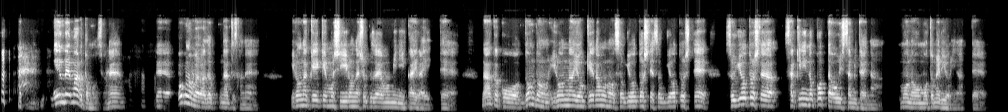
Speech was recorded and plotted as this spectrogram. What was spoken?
年齢もあると思うんですよね。で、僕の場合はど、なんていうんですかね、いろんな経験もし、いろんな食材も見に海外行って、なんかこう、どんどんいろんな余計なものをそぎ落として、そぎ落として、そぎ落とした先に残った美味しさみたいなものを求めるようになって、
